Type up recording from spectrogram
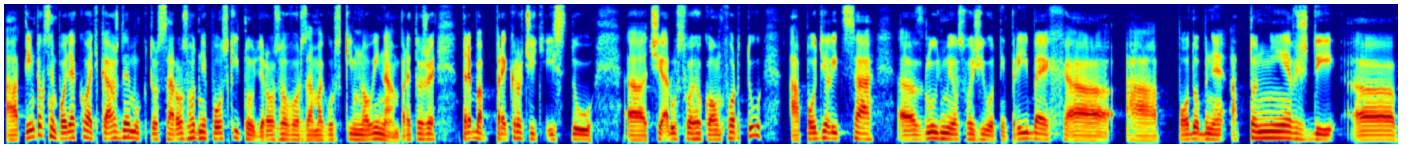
A týmto chcem poďakovať každému, kto sa rozhodne poskytnúť rozhovor za Magurským novinám, pretože treba prekročiť istú e, čiaru svojho komfortu a podeliť sa e, s ľuďmi o svoj životný príbeh a, a podobne. A to nie vždy uh,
